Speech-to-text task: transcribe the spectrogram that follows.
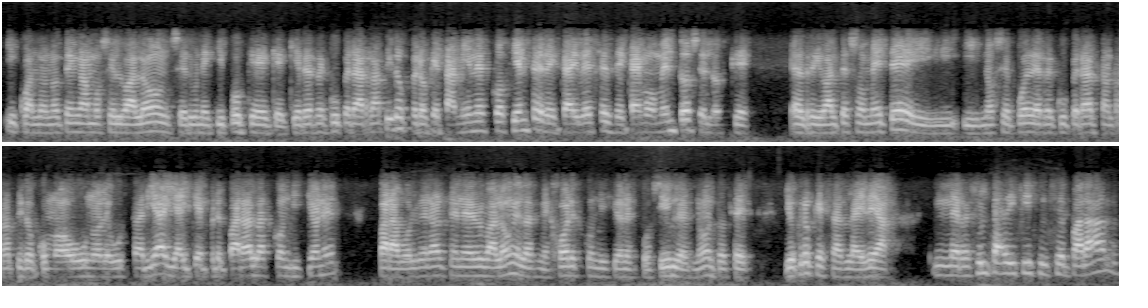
Y cuando no tengamos el balón ser un equipo que, que quiere recuperar rápido, pero que también es consciente de que hay veces, de que hay momentos en los que el rival te somete y, no se puede recuperar tan rápido como a uno le gustaría y hay que preparar las condiciones para volver a tener el balón en las mejores condiciones posibles, ¿no? Entonces, yo creo que esa es la idea. Me resulta difícil separar,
